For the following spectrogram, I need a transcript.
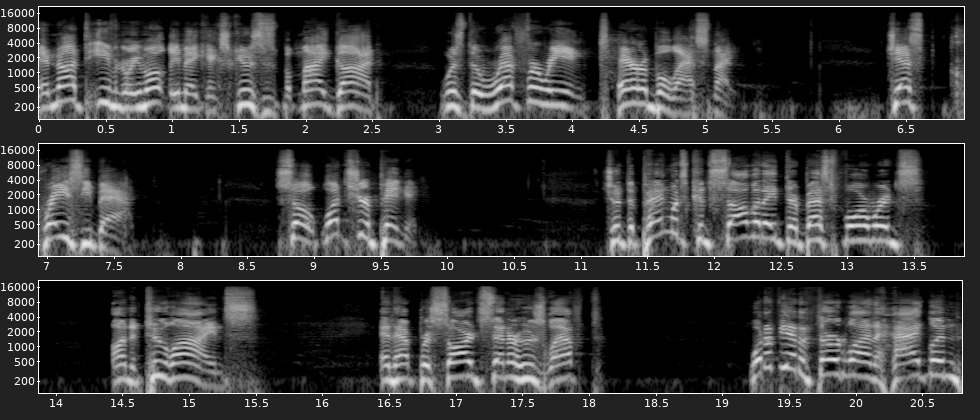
And not to even remotely make excuses, but my God, was the refereeing terrible last night? Just crazy bad. So, what's your opinion? Should the Penguins consolidate their best forwards on the two lines and have Brassard center who's left? What if you had a third line of Hagelin,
